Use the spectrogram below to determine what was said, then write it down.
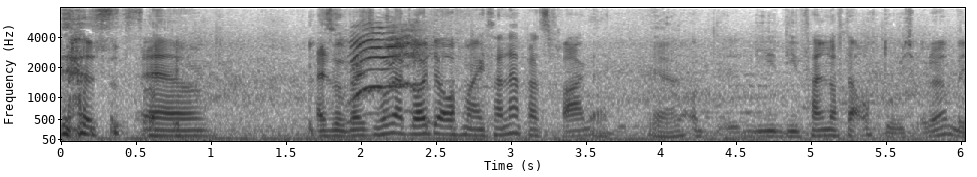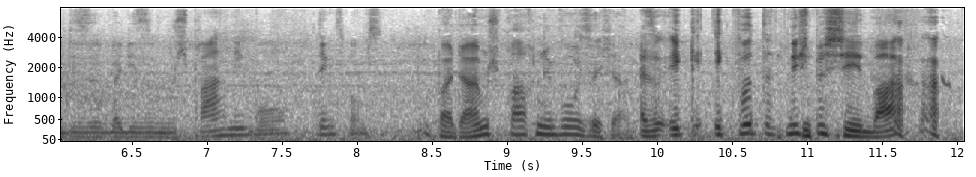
das, äh, also wenn ich 100 Leute auf dem Alexanderplatz frage, Ja. ob, die, die fallen doch da auch durch, oder? Bei, diese, bei diesem Sprachniveau-Dingsbums. Bei deinem Sprachniveau sicher. Also ich, ich würde das nicht bestehen, wa?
